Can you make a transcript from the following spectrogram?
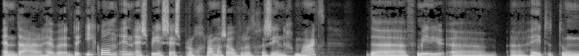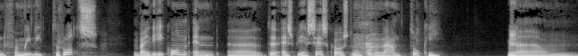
En daar hebben de Icon en SBSS programma's over het gezin gemaakt. De familie eh, eh, heette toen Familie Trots bij de Icon. En eh, de SBSS koos toen voor de naam Tokkie. Ehm,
